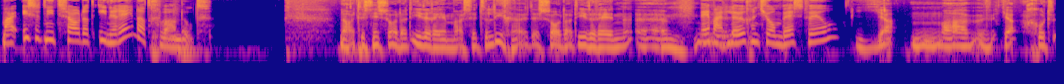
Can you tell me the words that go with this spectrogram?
Maar is het niet zo dat iedereen dat gewoon doet? Nou, het is niet zo dat iedereen maar zit te liegen. Het is zo dat iedereen. Uh, nee, maar een leugentje om best wil? Ja, maar ja, goed,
